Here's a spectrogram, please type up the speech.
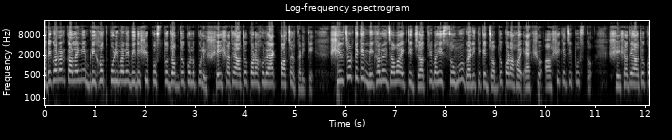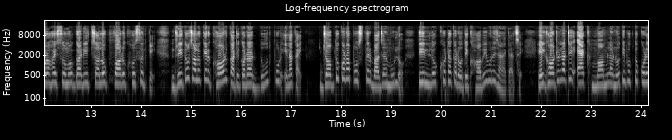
কাটেগড়ার কালাইনে বৃহৎ পরিমাণে বিদেশি পোস্ত জব্দ করল পুলিশ। সেই সাথে আটক করা হলো এক পাচারকারীকে। শিলচর থেকে মেঘালয় যাওয়া একটি যাত্রীবাহী সোমো গাড়ি থেকে জব্দ করা হয় একশো আশি কেজি পোস্ত। সেই সাথে আটক করা হয় সোমো গাড়ির চালক ফারুক হোসেনকে। ধৃত চালকের ঘর কাটেগড়ার দুধপুর এলাকায়। জব্দ করা পোস্তের বাজার মূল্য তিন লক্ষ টাকার অধিক হবে বলে জানা গেছে। এই ঘটনাটি এক মামলা নথিভুক্ত করে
